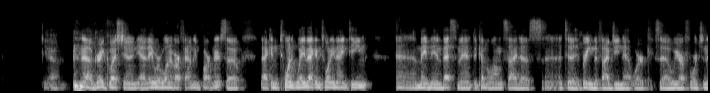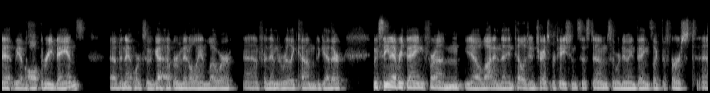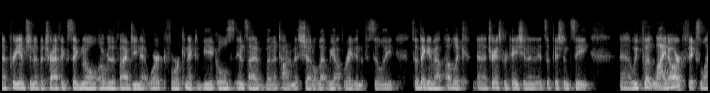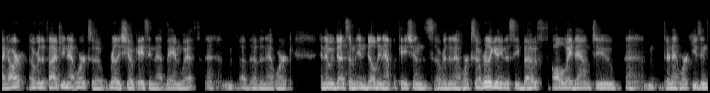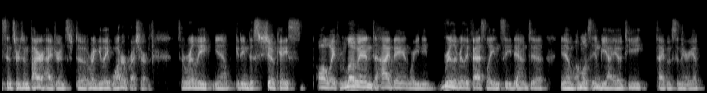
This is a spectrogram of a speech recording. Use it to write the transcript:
Yeah, no, great question. And yeah, they were one of our founding partners. So back in 20, way back in 2019, uh, made the investment to come alongside us uh, to bring the 5G network. So we are fortunate. We have all three bands of the network. So we've got upper, middle, and lower uh, for them to really come together. We've seen everything from, you know, a lot in the intelligent transportation system. So we're doing things like the first uh, preemption of a traffic signal over the 5G network for connected vehicles inside of an autonomous shuttle that we operate in the facility. So thinking about public uh, transportation and its efficiency, uh, we've put LIDAR, fixed LIDAR over the 5G network. So, really showcasing that bandwidth um, of, of the network. And then we've done some in building applications over the network. So, really getting to see both all the way down to um, their network using sensors and fire hydrants to regulate water pressure. So, really, you know, getting to showcase all the way from low end to high band where you need really, really fast latency down to, you know, almost NB-IoT type of scenario.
